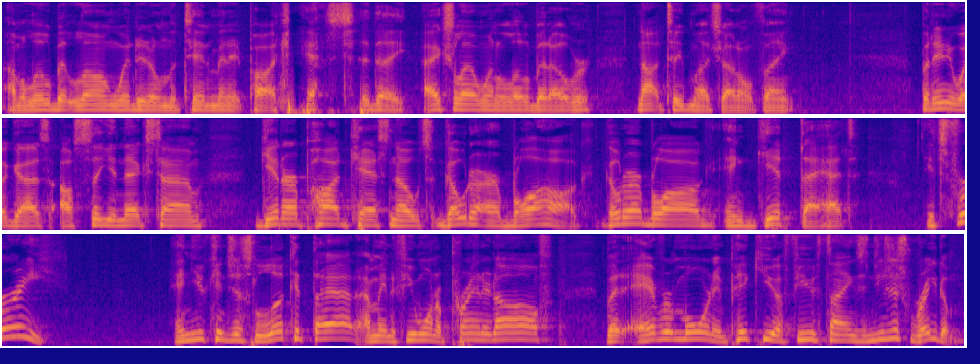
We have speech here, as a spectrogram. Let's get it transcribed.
I'm a little bit long winded on the 10 minute podcast today. Actually, I went a little bit over. Not too much, I don't think. But anyway, guys, I'll see you next time. Get our podcast notes. Go to our blog. Go to our blog and get that. It's free. And you can just look at that. I mean, if you want to print it off, but every morning pick you a few things and you just read them.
